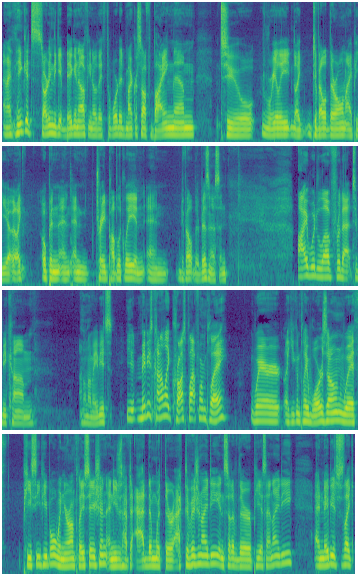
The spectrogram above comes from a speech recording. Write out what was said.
And I think it's starting to get big enough. You know, they thwarted Microsoft buying them to really like develop their own IP, like open and, and trade publicly and, and develop their business. And I would love for that to become. I don't know. Maybe it's maybe it's kind of like cross-platform play, where like you can play Warzone with PC people when you're on PlayStation, and you just have to add them with their Activision ID instead of their PSN ID. And maybe it's just like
